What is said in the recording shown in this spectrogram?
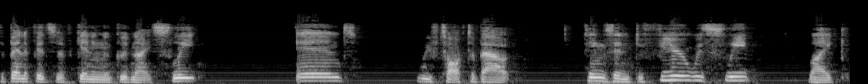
the benefits of getting a good night's sleep, and we've talked about things that interfere with sleep, like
